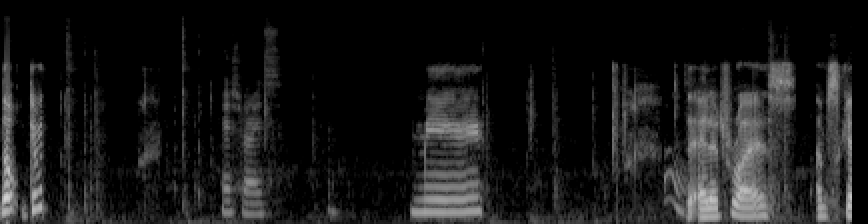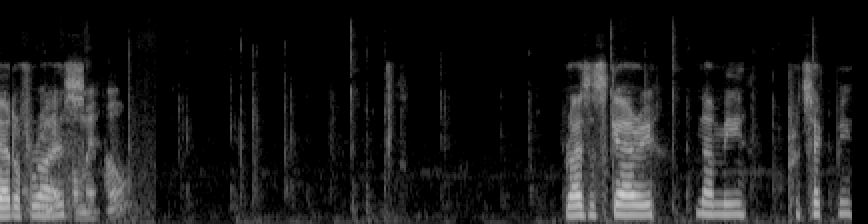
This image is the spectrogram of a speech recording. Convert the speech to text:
No, give it. Here's rice. Me. Oh. The added rice. I'm scared of rice. Tomato. Rice is scary. Nami, protect me.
